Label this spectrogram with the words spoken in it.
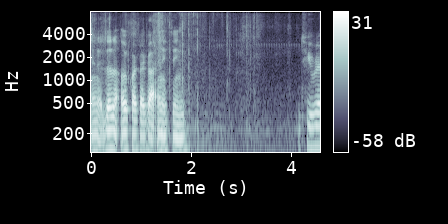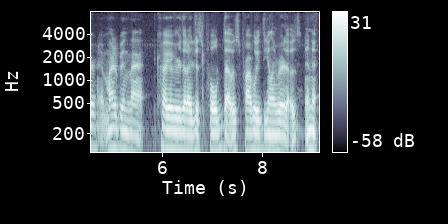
And it doesn't look like I got anything too rare. It might have been that Kyogre that I just pulled. That was probably the only rare that was in it.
